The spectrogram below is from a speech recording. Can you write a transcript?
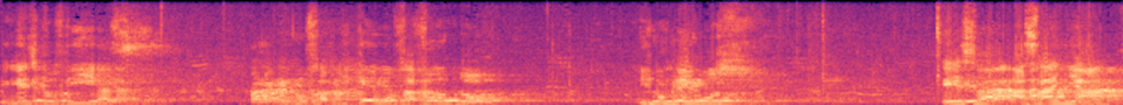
en estos días, para que nos apliquemos a fondo y logremos esa hazaña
